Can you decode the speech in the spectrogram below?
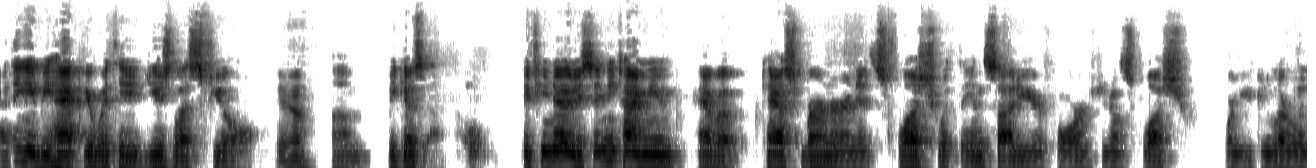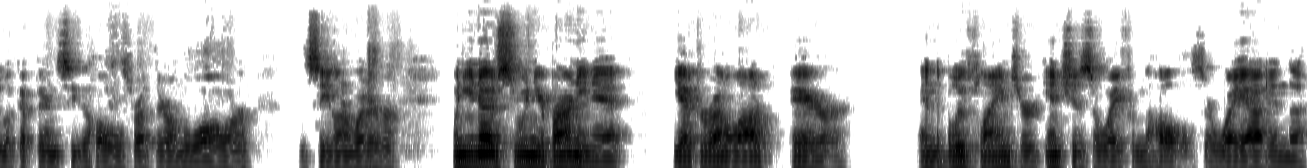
I think he'd be happier with it. He'd use less fuel. yeah, Um, because if you notice, anytime you have a cast burner and it's flush with the inside of your forge, you know, it's flush where you can literally look up there and see the holes right there on the wall or the ceiling or whatever. When you notice when you're burning it, you have to run a lot of air, and the blue flames are inches away from the holes. They're way out in the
